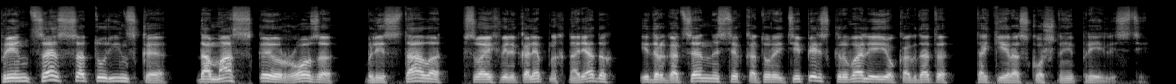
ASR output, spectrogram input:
Принцесса Туринская, дамасская роза, блистала в своих великолепных нарядах и драгоценностях, которые теперь скрывали ее когда-то такие роскошные прелести.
